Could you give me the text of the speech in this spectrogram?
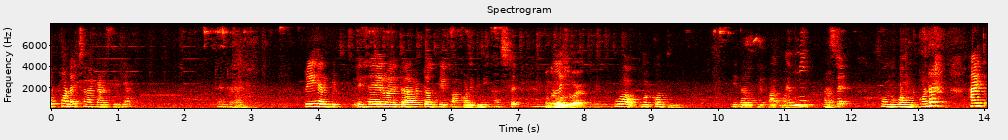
ಉಟ್ಕೊಂಡೆ. ಚೆನ್ನಾಗಿ ಕಾಣಿಸ್ತಿದ್ಯಾ? ಫ್ರೀ ಹೇರ್ ಬಿಟ್ಟು ಹೇರ್ ಈ ಥರ ಬಿಟ್ಟು ಒಂದು ಕ್ಲಿಪ್ ಹಾಕೊಂಡಿದ್ದೀನಿ ಅಷ್ಟೇ. ಹೂವು ಮುಡ್ಕೊತೀನಿ ಈ ಥರ ಒಂದು ಕ್ಲಿಪ್ ಹಾಕ್ಕೊಂಡಿದ್ದೀನಿ ಅಷ್ಟೇ. ಒಂದು ಹೂವು ಮುಡ್ಕೊಂಡ್ರೆ ಆಯಿತು.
